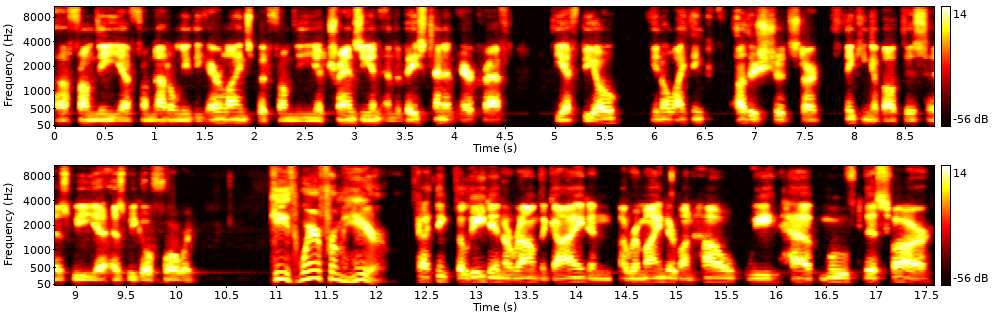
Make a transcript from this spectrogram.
uh, from the uh, from not only the airlines but from the uh, transient and the base tenant aircraft, the FBO. You know, I think others should start thinking about this as we uh, as we go forward. Keith, where from here? I think the lead in around the guide and a reminder on how we have moved this far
